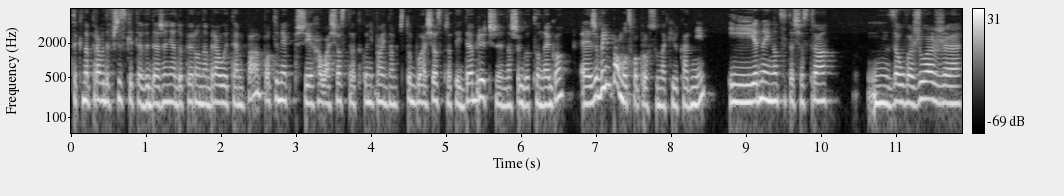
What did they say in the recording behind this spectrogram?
tak naprawdę wszystkie te wydarzenia dopiero nabrały tempa po tym, jak przyjechała siostra, tylko nie pamiętam, czy to była siostra tej Debry, czy naszego Tonego, e, żeby im pomóc po prostu na kilka dni. I jednej nocy ta siostra mm, zauważyła, że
